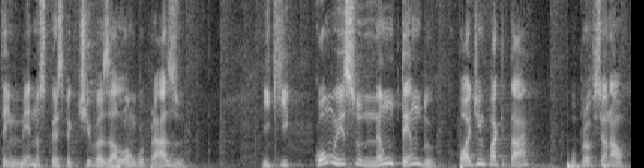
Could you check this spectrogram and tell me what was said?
têm menos perspectivas a longo prazo, e que como isso não tendo pode impactar o profissional.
